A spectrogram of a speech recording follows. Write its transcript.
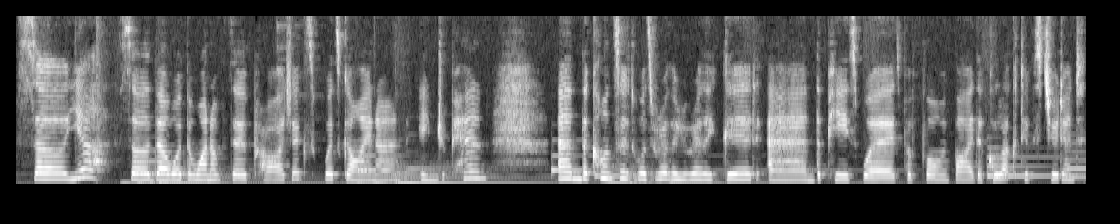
So yeah. So that was one of the projects was going on in japan. And the concert was really really good. And the piece was performed by the collective student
